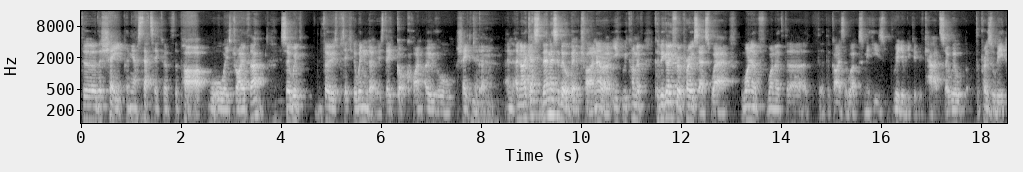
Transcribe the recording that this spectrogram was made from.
the the shape and the aesthetic of the part will always drive that. So with those particular windows, they've got quite an oval shape to yeah. them and and I guess then there's a little bit of try and error. You, we kind of because we go through a process where one of one of the, the, the guys that works for me, he's really really good with CAD. So we'll the process will be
